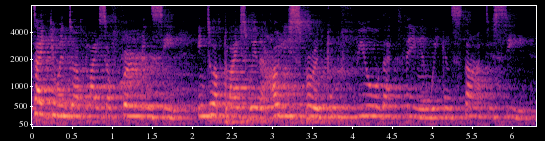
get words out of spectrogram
take you into a place of fervency, into a place where the Holy Spirit can fuel that thing and we can start to see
